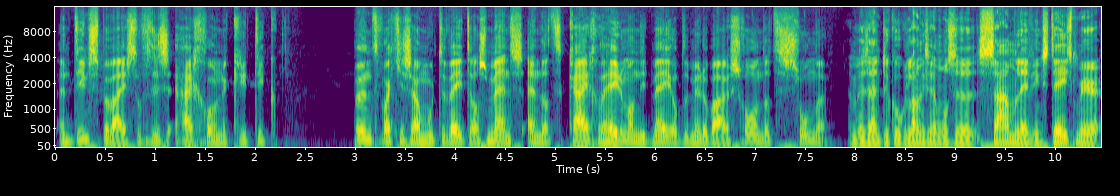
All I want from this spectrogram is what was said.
een dienst bewijst. Of het is eigenlijk gewoon een kritiek punt wat je zou moeten weten als mens. En dat krijgen we helemaal niet mee op de middelbare school. En dat is zonde. En we zijn natuurlijk ook langzaam onze samenleving steeds meer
